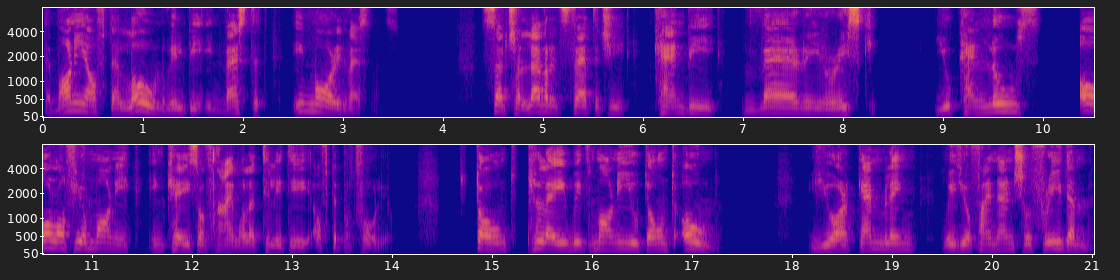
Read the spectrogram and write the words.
The money of the loan will be invested in more investments. Such a leverage strategy can be very risky. You can lose all of your money in case of high volatility of the portfolio. Don't play with money you don't own. You are gambling with your financial freedom.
